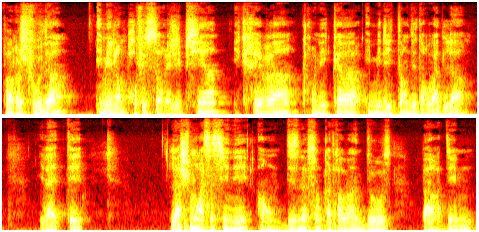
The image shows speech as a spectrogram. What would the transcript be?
Faraj Fouda, éminent professeur égyptien, écrivain, chroniqueur et militant des droits de l'homme. Il a été lâchement assassiné en 1992 par des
